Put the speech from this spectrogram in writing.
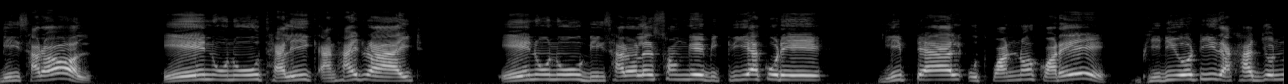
গ্লিসারল। এন অণু থ্যালিক অ্যানহাইড্রাইট এন অণু গ্লিসারলের সঙ্গে বিক্রিয়া করে গ্লিপট্যাল উৎপন্ন করে। ভিডিওটি দেখার জন্য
